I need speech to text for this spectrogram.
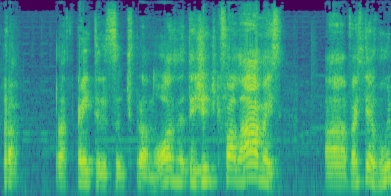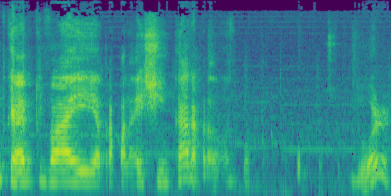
pra, pra ficar interessante pra nós. né? Tem gente que fala, ah, mas ah, vai ser ruim porque a Epic vai atrapalhar a Steam. Cara, pra nós, como como consumidor,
